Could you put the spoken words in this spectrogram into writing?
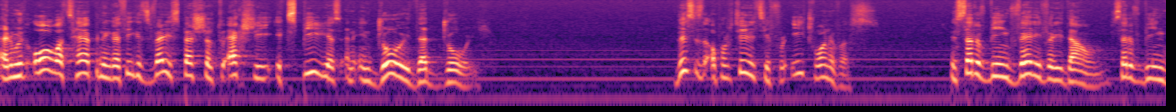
And with all what's happening, I think it's very special to actually experience and enjoy that joy. This is the opportunity for each one of us. Instead of being very, very down, instead of being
